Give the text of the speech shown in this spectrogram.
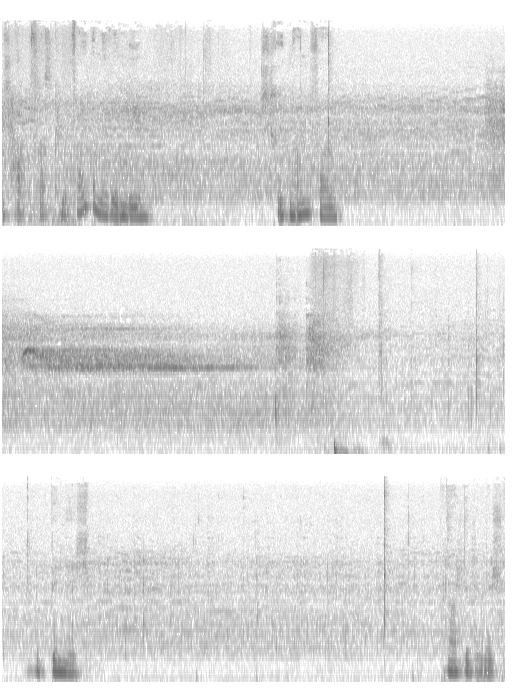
Ich habe fast keine Pfeile mehr wegen dem. Ich krieg einen Anfall. Wo bin ich? Ah, hier bin ich.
